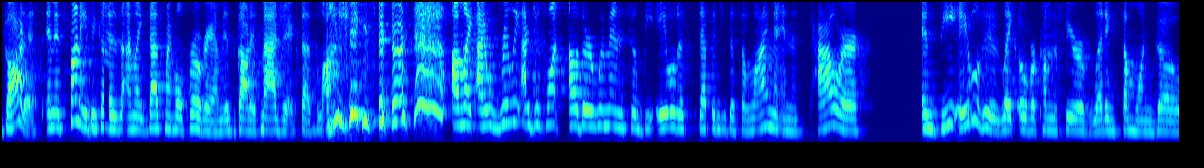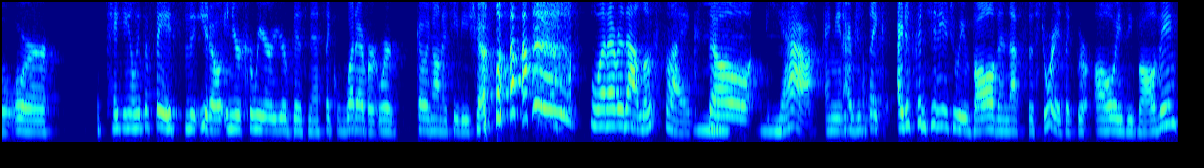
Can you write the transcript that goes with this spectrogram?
goddess. And it's funny because I'm like, that's my whole program is goddess magic that's launching soon. I'm like, I really, I just want other women to be able to step into this alignment and this power and be able to like overcome the fear of letting someone go or taking a leap of faith, you know, in your career, your business, like whatever, or going on a TV show, whatever that looks like. Mm-hmm. So, yeah, I mean, I've just like, I just continue to evolve. And that's the story. It's like we're always evolving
